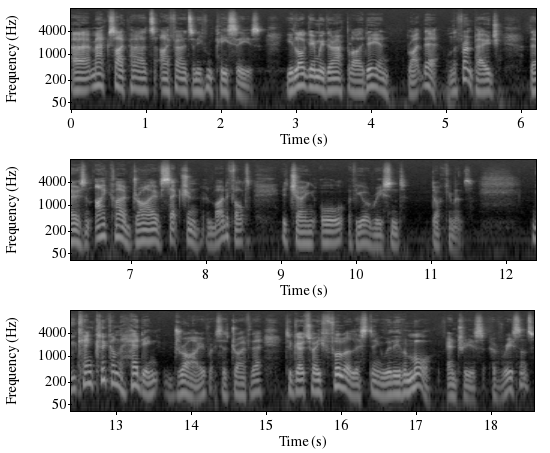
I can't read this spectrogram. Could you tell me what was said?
Uh, Macs, iPads, iPhones, and even PCs. You log in with your Apple ID, and right there on the front page, there is an iCloud Drive section, and by default, it's showing all of your recent documents. You can click on the heading Drive, where it says Drive there, to go to a fuller listing with even more entries of recents.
